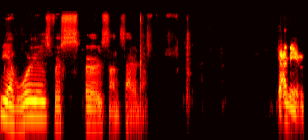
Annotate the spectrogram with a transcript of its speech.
We have Warriors versus Spurs on Saturday. Yeah, I mean,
